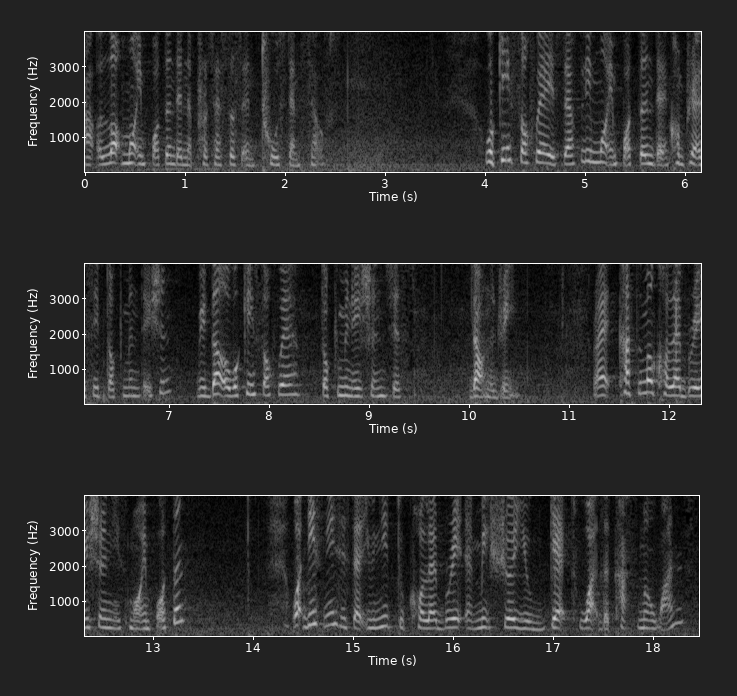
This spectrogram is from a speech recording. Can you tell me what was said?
are a lot more important than the processes and tools themselves. Working software is definitely more important than comprehensive documentation. Without a working software, documentation just down the drain. Right? Customer collaboration is more important. What this means is that you need to collaborate and make sure you get what the customer wants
